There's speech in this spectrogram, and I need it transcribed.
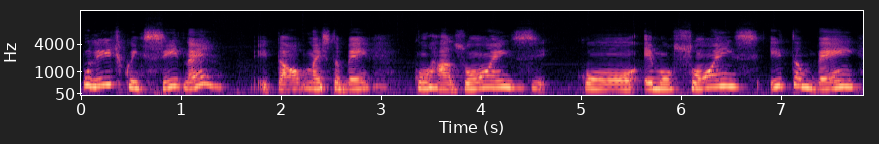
político em si, né, e tal, mas também com razões, com emoções e também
